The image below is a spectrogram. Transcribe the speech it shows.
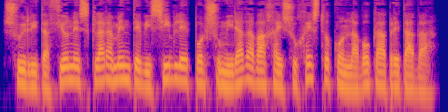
su irritación es claramente visible por su mirada baja y su gesto con la boca apretada.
